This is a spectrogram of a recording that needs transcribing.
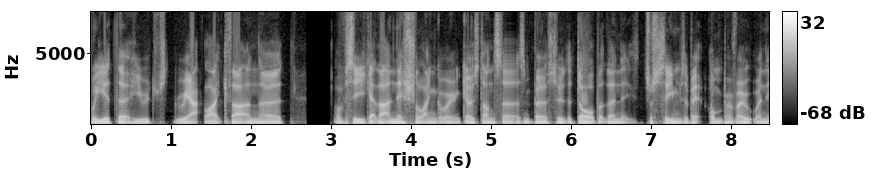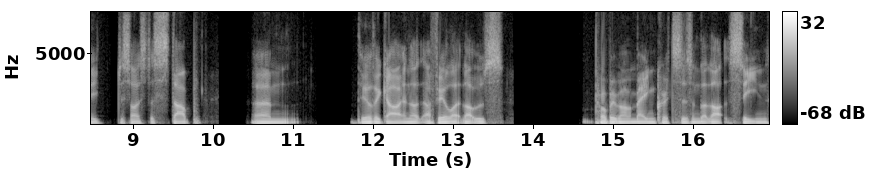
weird that he would just react like that, and uh, obviously you get that initial anger where he goes downstairs and bursts through the door, but then it just seems a bit unprovoked when he decides to stab um, the other guy, and I, I feel like that was probably my main criticism that that scene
